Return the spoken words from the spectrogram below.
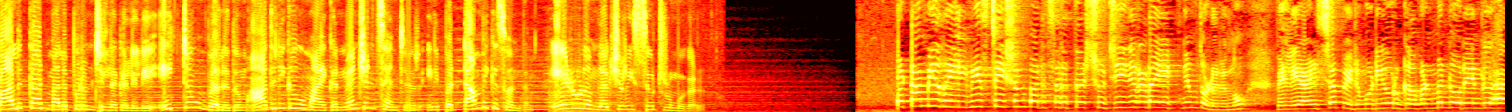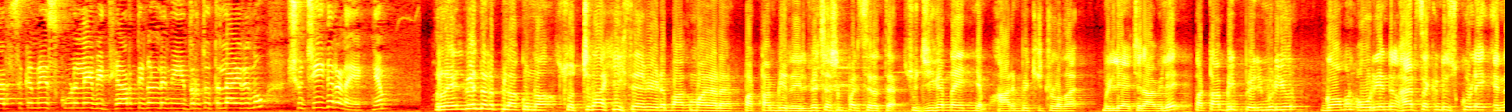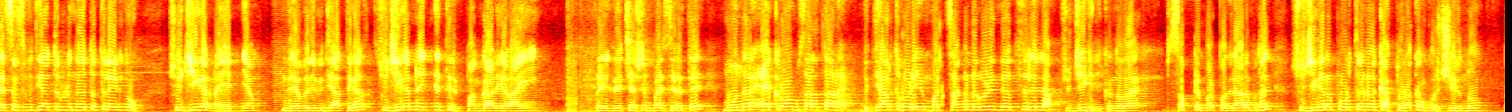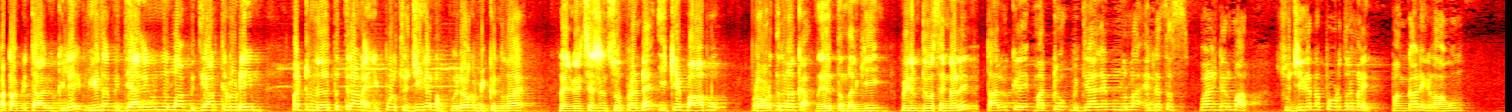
പാലക്കാട് മലപ്പുറം ജില്ലകളിലെ ഏറ്റവും വലുതും ആധുനികവുമായ കൺവെൻഷൻ സെന്റർ ഇനി പട്ടാമ്പിക്ക് സ്വന്തം. ഏഴോളം ലക്ഷറി സ്യൂട്ട് റൂമുകൾ പട്ടാമ്പി റെയിൽവേ സ്റ്റേഷൻ പരിസരത്ത് ശുചീകരണ യജ്ഞം തുടരുന്നു. വെള്ളിയാഴ്ച Perumudiyoor government oriental higher secondary സ്കൂളിലെ വിദ്യാർത്ഥികളുടെ നേതൃത്വത്തിലായിരുന്നു ശുചീകരണ യജ്ഞം. റെയിൽവേ നടപ്പിലാക്കുന്ന സ്വച്ഛതാ ഹി സേവയുടെ ഭാഗമായാണ് പട്ടാമ്പി റെയിൽവേ സ്റ്റേഷൻ പരിസരത്ത് ശുചീകരണ യജ്ഞം ആരംഭിച്ചിട്ടുള്ളത്. വെള്ളിയാഴ്ച രാവിലെ Pattambi Perumudiyoor government oriental higher secondary സ്കൂളിലെ എൻ എസ് എസ് വിദ്യാർത്ഥികളുടെ നേതൃത്വത്തിലായിരുന്നു ശുചീകരണ യജ്ഞം. നിരവധി വിദ്യാർത്ഥികൾ ശുചീകരണ യജ്ഞത്തിൽ പങ്കാളികളായി. റെയിൽവേ സ്റ്റേഷൻ പരിസരത്ത് മൂന്നര ഏക്കറോളം സ്ഥലത്താണ് വിദ്യാർത്ഥികളുടെയും മറ്റ് സംഘടനകളുടെയും നേതൃത്വത്തിലെല്ലാം ശുചീകരിക്കുന്നത്. സെപ്റ്റംബർ പതിനാറ് മുതൽ ശുചീകരണ പ്രവർത്തനങ്ങൾക്ക് തുടക്കം കുറിച്ചിരുന്നു. പട്ടാമ്പി താലൂക്കിലെ വിവിധ വിദ്യാലയങ്ങളിൽ നിന്നുള്ള വിദ്യാർത്ഥികളുടെയും മറ്റു നേതൃത്വത്തിലാണ് ഇപ്പോൾ ശുചീകരണം പുരോഗമിക്കുന്നത്. Railway station superintendent E K Babu പ്രവർത്തനങ്ങൾക്ക് നേതൃത്വം നൽകി. വരും ദിവസങ്ങളിൽ താലൂക്കിലെ മറ്റു വിദ്യാലയങ്ങളിൽ നിന്നുള്ള എൻ എസ് എസ് വളണ്ടിയർമാർ ശുചീകരണ പ്രവർത്തനങ്ങളിൽ പങ്കാളികളാകും.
